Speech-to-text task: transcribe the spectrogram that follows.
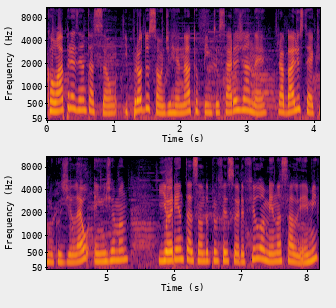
Com a apresentação e produção de Renato Pinto e Sara Jané, trabalhos técnicos de Léo Engelman e orientação da professora Filomena Saleme,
